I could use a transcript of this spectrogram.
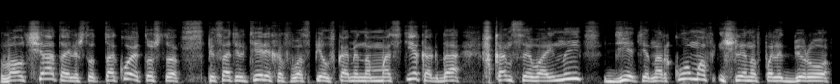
«Волчата» или что-то такое, то, что писатель Терехов воспел в «Каменном мосте», когда в конце войны дети наркомов и членов политбюро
